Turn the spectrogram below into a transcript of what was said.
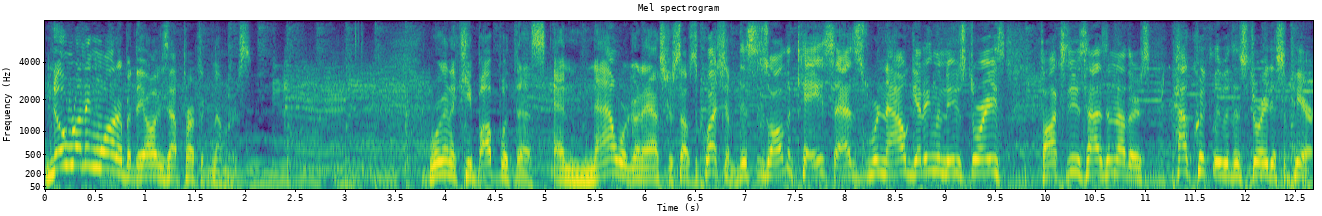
No running water, but they always have perfect numbers. We're going to keep up with this. And now we're going to ask ourselves the question this is all the case, as we're now getting the news stories, Fox News has and others, how quickly will this story disappear?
